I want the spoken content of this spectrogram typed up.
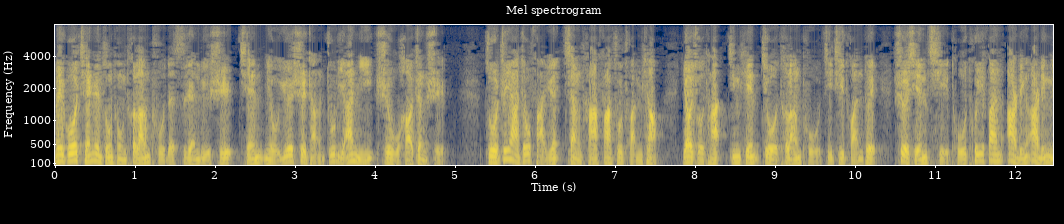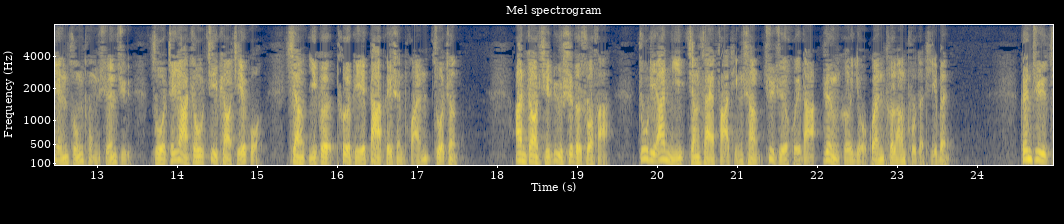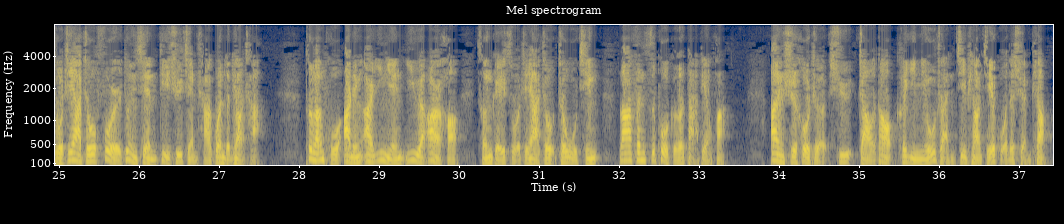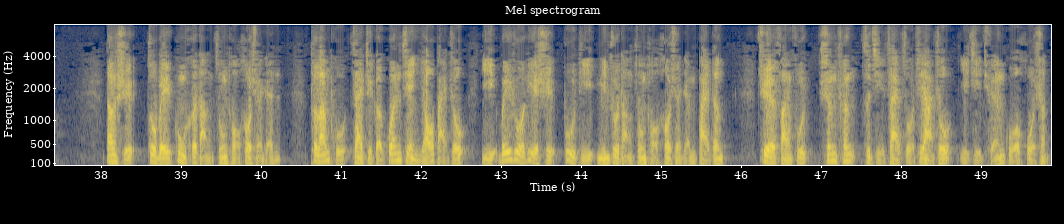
美国前任总统特朗普的私人律师、前纽约市长朱利安尼十五号证实，佐治亚州法院向他发出传票，要求他今天就特朗普及其团队涉嫌企图推翻二零二零年总统选举佐治亚州计票结果，向一个特别大陪审团作证。按照其律师的说法，朱利安尼将在法庭上拒绝回答任何有关特朗普的提问。根据佐治亚州富尔顿县地区检察官的调查。特朗普二零二一年一月二号曾给佐治亚州州务卿拉芬斯珀格打电话，暗示后者需找到可以扭转计票结果的选票。当时，作为共和党总统候选人，特朗普在这个关键摇摆州以微弱劣势不敌民主党总统候选人拜登，却反复声称自己在佐治亚州以及全国获胜。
